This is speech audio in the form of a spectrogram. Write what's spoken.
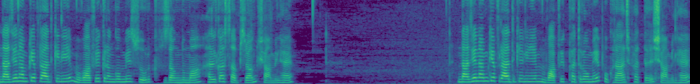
नाजिया नाम के अफराद के लिए मुवाफ़ रंगों में सुर्ख, जंगनुमा, हल्का सब्ज रंग शामिल है। नाजिया नाम के अफराद के लिए मुवाफ़ पत्थरों में पुखराज पत्थर शामिल है।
